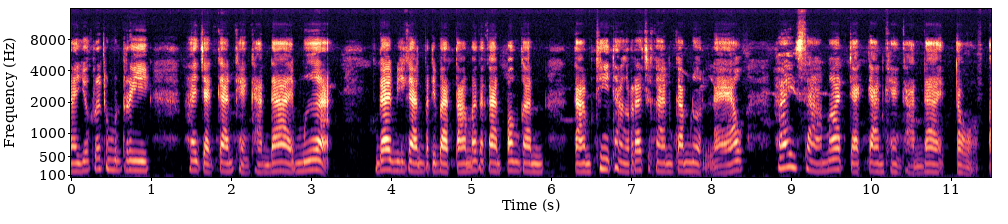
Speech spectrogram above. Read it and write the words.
นายกรัฐมนตรี ให้จัดการแข่งขันได้เมื่อ ได้มีการปฏิบัติตามมาตรการป้องกันตามที่ทางราชการกำหนดแล้ว ให้สามารถจัดการแข่งขันได้ต่อไป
